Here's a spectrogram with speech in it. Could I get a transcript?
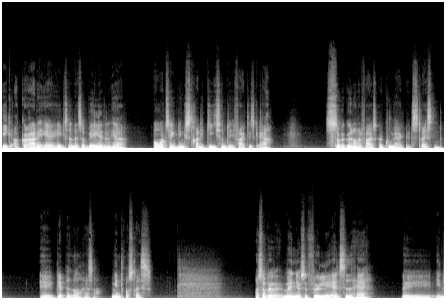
ikke at gøre det her hele tiden, altså vælge den her overtænkningsstrategi, som det faktisk er, så begynder man faktisk at kunne mærke, at stressen øh, bliver bedre, altså mindre stress. Og så vil man jo selvfølgelig altid have øh, en,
